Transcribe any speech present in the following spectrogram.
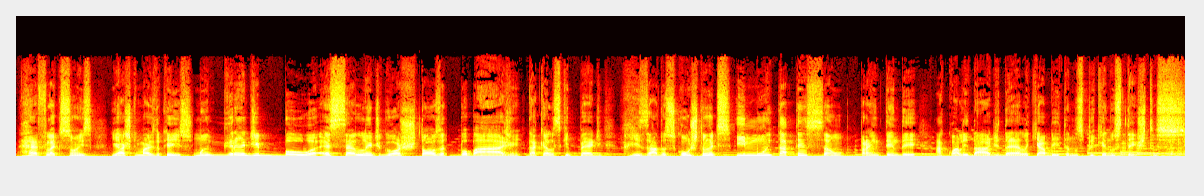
reflexões e acho que mais do que isso, uma grande, boa, excelente, gostosa bobagem, daquelas que pede risadas constantes e muita atenção para entender a qualidade dela que habita nos pequenos textos.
